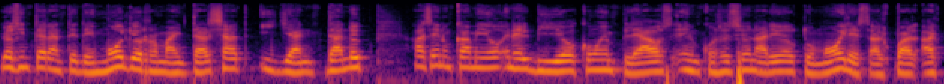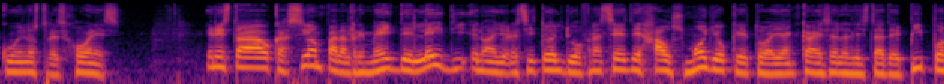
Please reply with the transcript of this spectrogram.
Los integrantes de Moyo, Romain Darchat y Jan Danut hacen un cameo en el video como empleados en un concesionario de automóviles al cual acuden los tres jóvenes. En esta ocasión, para el remake de Lady, el mayor éxito del dúo francés de House Moyo, que todavía encabeza las listas de People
